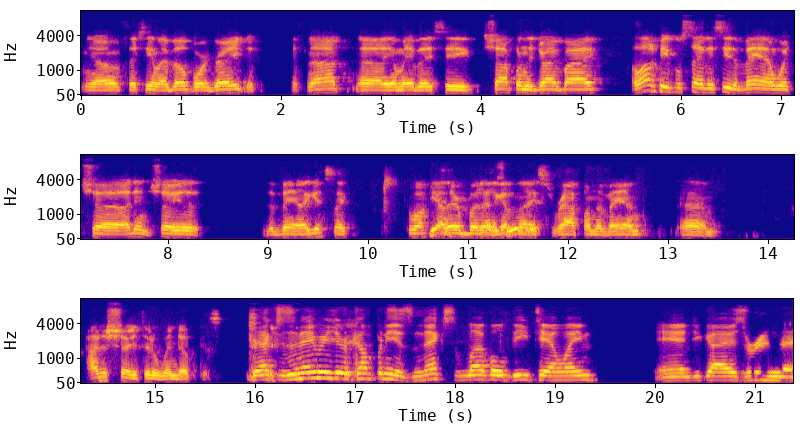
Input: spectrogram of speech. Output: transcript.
you know, if they see my billboard, great. If if not, uh, you know, maybe they see shop when they drive by. A lot of people say they see the van, which uh, I didn't show you the van. I guess I could walk yeah, out there, but I got a nice wrap on the van. Um, I'll just show you through the window because. yeah, because the name of your company is Next Level Detailing and you guys are in the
